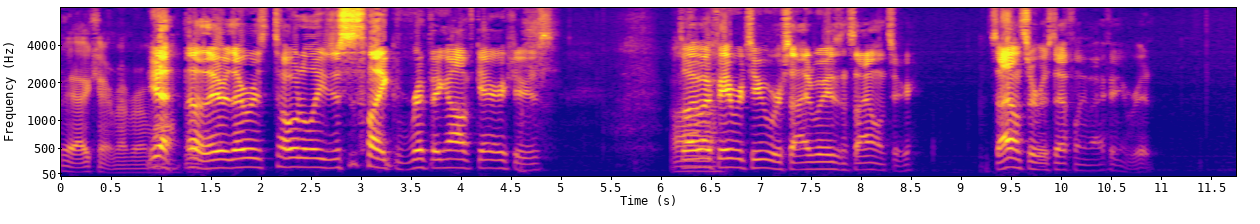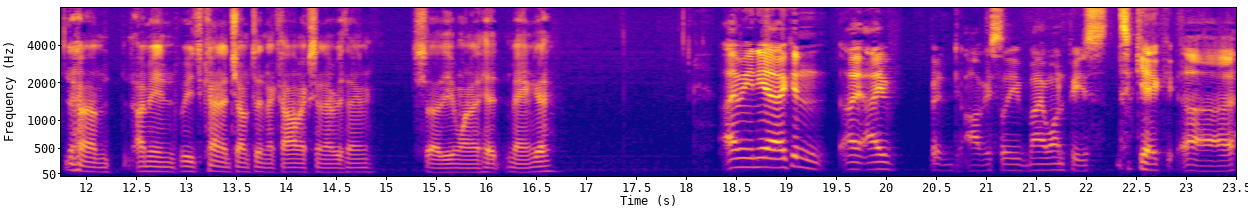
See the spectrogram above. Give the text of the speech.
Yeah, I can't remember them. Yeah, all, no, there there was totally just like ripping off characters. So Uh, my favorite two were Sideways and Silencer. Silencer was definitely my favorite. Um, I mean, we kind of jumped into comics and everything. So do you want to hit manga? I mean, yeah, I can. I I've been obviously my One Piece kick. Uh,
